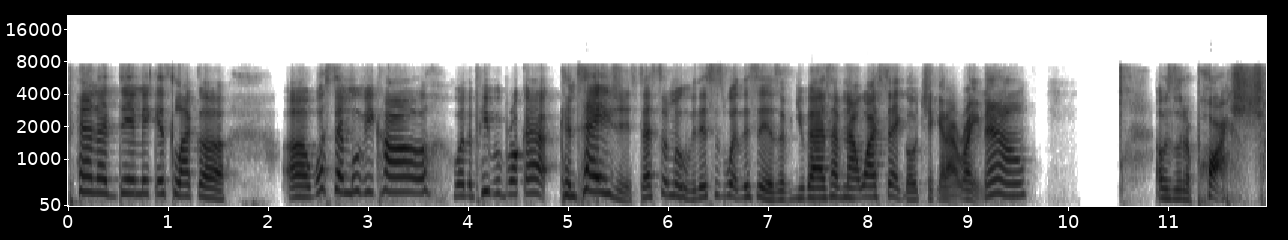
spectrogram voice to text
pandemic. It's like a uh, what's that movie called where the people broke out? Contagious. That's the movie. This is what this is. If you guys have not watched that, go check it out right now. I was a little parched.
